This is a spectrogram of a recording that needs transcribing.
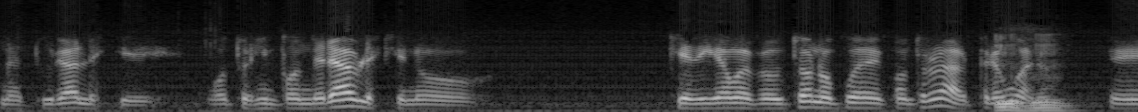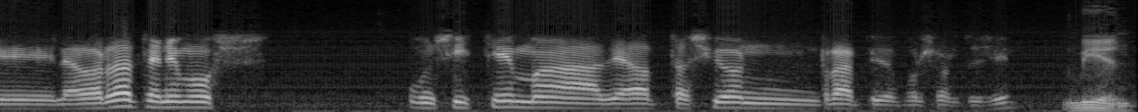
naturales que, otros imponderables que no, que digamos el productor no puede controlar. Pero bueno, eh, la verdad tenemos un sistema de adaptación rápido, por suerte, ¿sí? Bien.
